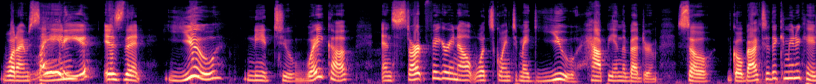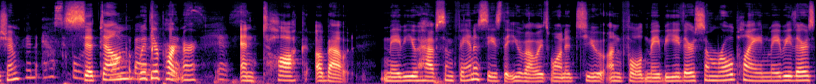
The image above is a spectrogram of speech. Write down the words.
What I'm saying Lady. is that you need to wake up and start figuring out what's going to make you happy in the bedroom. So go back to the communication. And ask for sit it. down with your partner Yes, yes. and talk about. Maybe you have some fantasies that you've always wanted to unfold. Maybe there's some role playing maybe there's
